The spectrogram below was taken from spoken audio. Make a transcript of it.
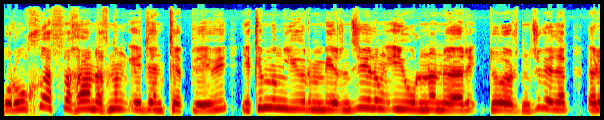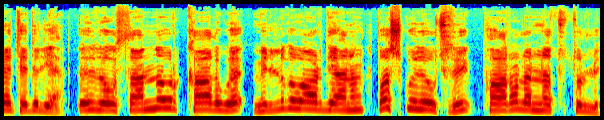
ruhy hassahanasynyň eden teklibi iki müň ýigrimi birinji ýylyň iýulyndan bäri dördünji gezek ret edilýär. Özbegistanda bir kazy we Milli gwardiýanyň baş gözegçisi para alanda tutuldy.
